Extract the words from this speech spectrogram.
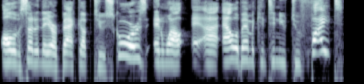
All of a sudden, they are back up two scores. And while uh, Alabama continued to fight,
